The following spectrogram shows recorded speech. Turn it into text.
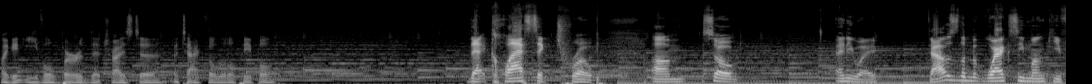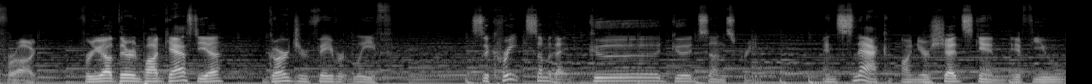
like an evil bird that tries to attack the little people. That classic trope. Um, so, anyway, that was the waxy monkey frog. For you out there in Podcastia, guard your favorite leaf secrete some of that good, good sunscreen, and snack on your shed skin if you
